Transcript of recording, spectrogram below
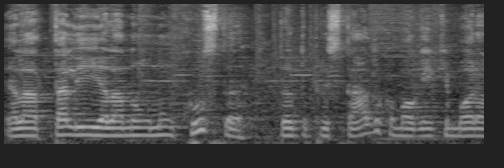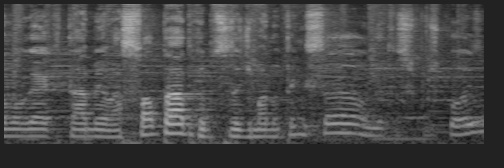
ela tá ali, ela não, não custa tanto pro Estado como alguém que mora num lugar que tá meio asfaltado, que precisa de manutenção e outros tipos de coisa.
